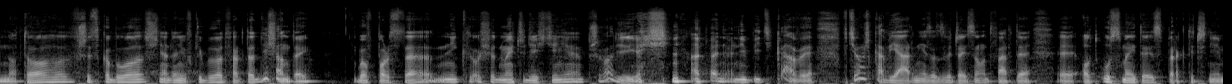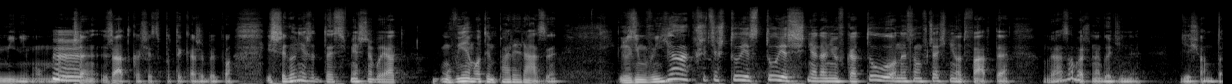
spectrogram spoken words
no to wszystko było, śniadaniówki były otwarte od 10. bo w Polsce nikt o 7.30 nie przychodzi jeść śniadania, nie pić kawy. Wciąż kawiarnie zazwyczaj są otwarte e, od 8 to jest praktycznie minimum. Hmm. Rzadko się spotyka, żeby po... I szczególnie, że to jest śmieszne, bo ja mówiłem o tym parę razy. I ludzie mówią, jak, przecież tu jest, tu jest śniadaniówka, tu, one są wcześniej otwarte. Mówię, a zobacz na godzinę, dziesiąta.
